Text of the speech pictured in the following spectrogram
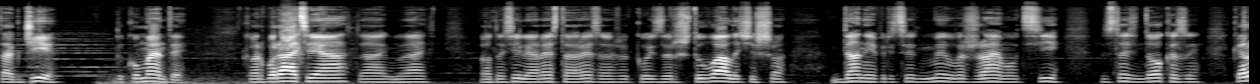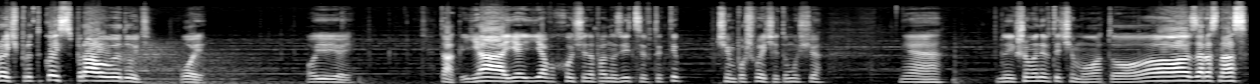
Так, G. Документи. Корпорація. Так, блядь. Относили ареста, ареста, вже когось заарештували чи що. Даний приціль ми вважаємо ці достатні докази. Коротше, про якусь справу ведуть. Ой. Ой-ой-ой. Так, я, я, я хочу, напевно, звідси втекти чим пошвидше, тому що Ні. Ну, якщо ми не втечемо, то зараз нас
